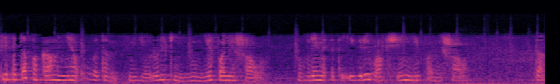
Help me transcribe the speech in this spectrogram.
слепота пока мне в этом видеоролике не помешала. Во время этой игры вообще не помешала. Так.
